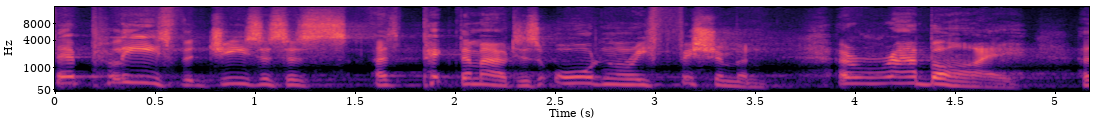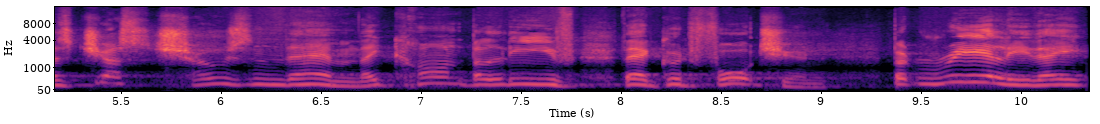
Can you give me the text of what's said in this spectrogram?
they're pleased that Jesus has, has picked them out as ordinary fishermen. A rabbi has just chosen them. They can't believe their good fortune. But really, they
